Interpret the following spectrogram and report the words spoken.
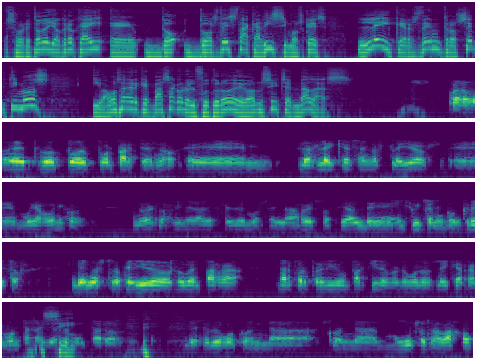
sobre todo yo creo que hay do, dos destacadísimos, que es Lakers dentro, séptimos, y vamos a ver qué pasa con el futuro de Doncic en Dallas. Bueno, por, por, por, partes, ¿no? Los Lakers en los playoffs, eh, muy agónicos. No es la primera vez que vemos en la red social, de en Twitter en concreto, de nuestro querido Rubén Parra dar por perdido un partido, pero luego los Lakers remontan. Ayer sí. remontaron, desde luego, con, uh, con uh, mucho trabajo.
